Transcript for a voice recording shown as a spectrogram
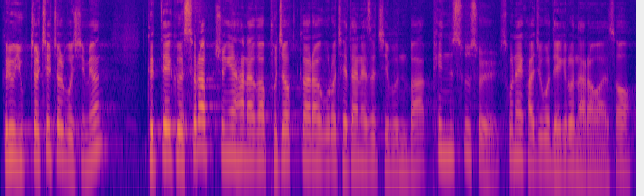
그리고 6절, 7절 보시면 그때 그 스랍 중에 하나가 부젓가락으로 재단에서 집은 바 핀 수술 손에 가지고 내게로 날아와서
